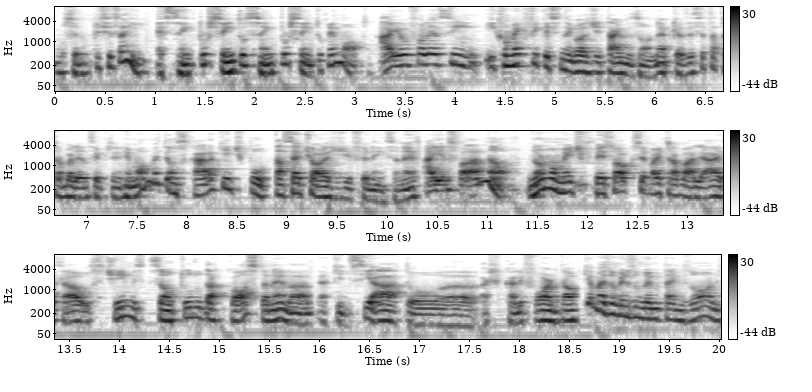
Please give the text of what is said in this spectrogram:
você não precisa ir. É 100%, 100% remoto. Aí eu falei assim, e como é que fica esse negócio de time zone, né? Porque às vezes você tá trabalhando 100% remoto, mas tem uns caras que, tipo, tá 7 horas de diferença, né? Aí eles falaram, não, normalmente o pessoal que você vai trabalhar e tal, os times, são tudo da costa, né? Lá aqui de Seattle, uh, acho que Califórnia e tal, que é mais ou menos o mesmo time zone,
